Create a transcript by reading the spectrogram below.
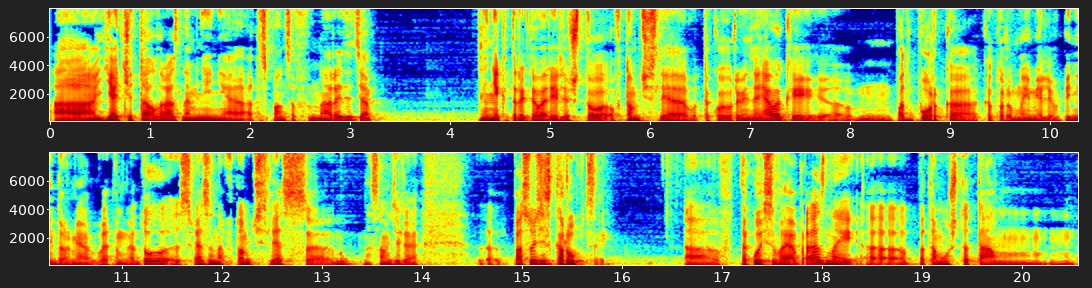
Я читал разное мнение от испанцев на Reddit, Некоторые говорили, что в том числе вот такой уровень заявок и э, подборка, которую мы имели в Бенедорме в этом году, связана в том числе с, ну, на самом деле, э, по сути, с коррупцией. Э, такой своеобразной, э, потому что там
